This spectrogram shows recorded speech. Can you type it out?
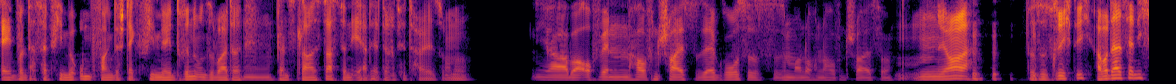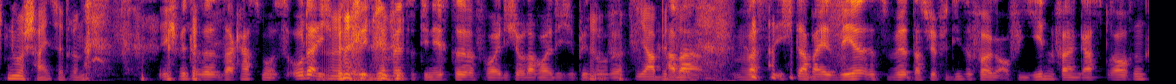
ey, weil das hat viel mehr Umfang, da steckt viel mehr drin und so weiter. Mhm. Ganz klar ist das dann eher der dritte Teil. So, ne? Ja, aber auch wenn ein Haufen Scheiße sehr groß ist, ist es immer noch ein Haufen Scheiße. Mm, Ja, das ist richtig. Aber da ist ja nicht nur Scheiße drin. Ich wittere Sarkasmus. Oder ich wittere hiermit die nächste freudige oder räudige Episode. Ja, bitte. Aber was ich dabei sehe, ist, dass wir für diese Folge auf jeden Fall einen Gast brauchen,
